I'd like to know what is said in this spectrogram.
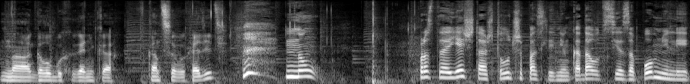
на голубых огоньках в конце выходить. Ну, просто я считаю, что лучше последним, когда вот все запомнили,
